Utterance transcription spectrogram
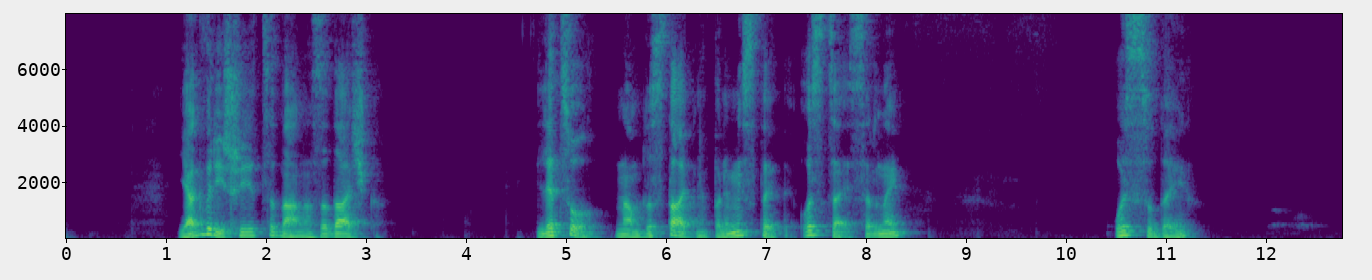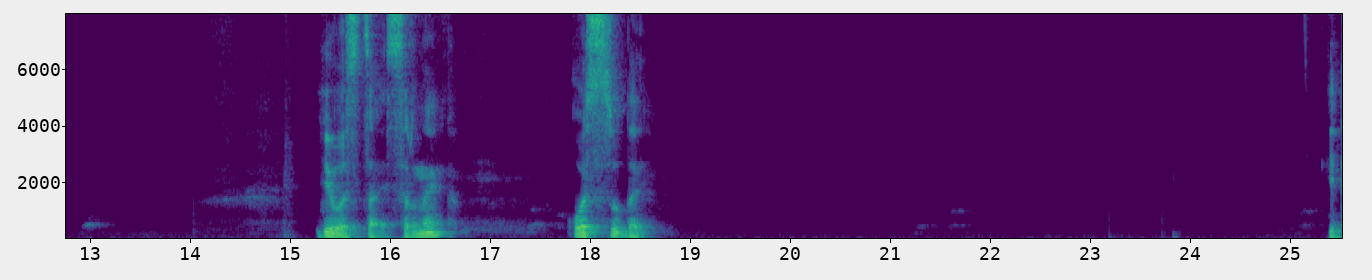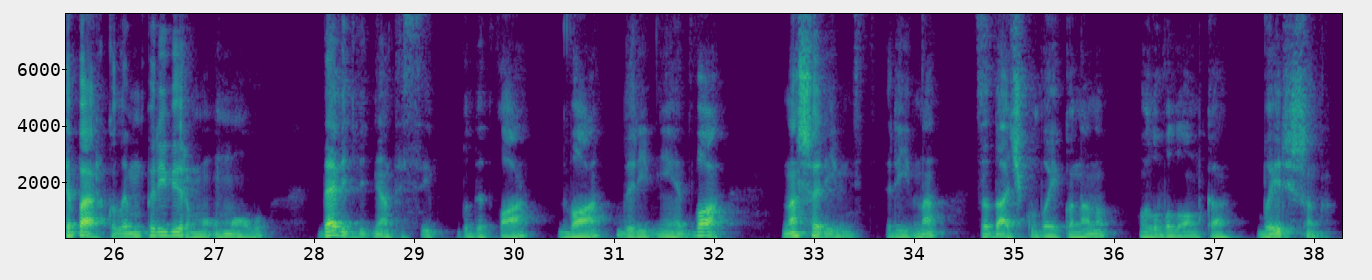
Як вирішується дана задачка? Для цього нам достатньо перемістити ось цей сирник, ось сюди. І ось цей сирник ось сюди. І тепер, коли ми перевіримо умову, 9 відняти 7 буде 2, 2 дорівнює 2. Наша рівність рівна. Задачку виконано, головоломка вирішена.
